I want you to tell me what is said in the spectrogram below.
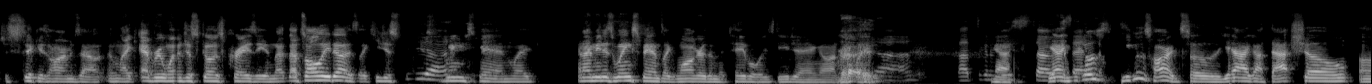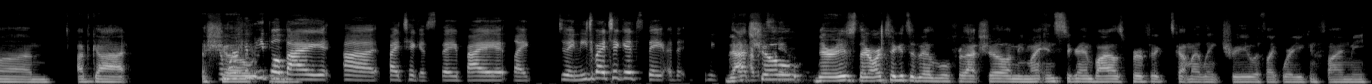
Just stick his arms out, and like everyone just goes crazy, and that, that's all he does. Like he just Yeah. wingspan, like, and I mean his wingspan's like longer than the table he's DJing on. Right. like, Yeah. That's gonna Yeah. be so yeah, he goes he goes hard. So yeah, I got that show. Um, I've got a show. and where can people in- buy uh buy tickets? They buy it like do they need to buy tickets? They can that show there is there are tickets available for that show i mean my instagram bio is perfect it's got my link tree with like where you can find me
